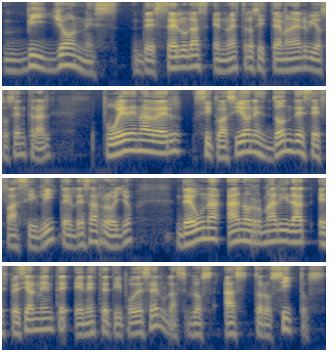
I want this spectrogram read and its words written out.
billones de células en nuestro sistema nervioso central, pueden haber situaciones donde se facilite el desarrollo de una anormalidad, especialmente en este tipo de células, los astrocitos.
